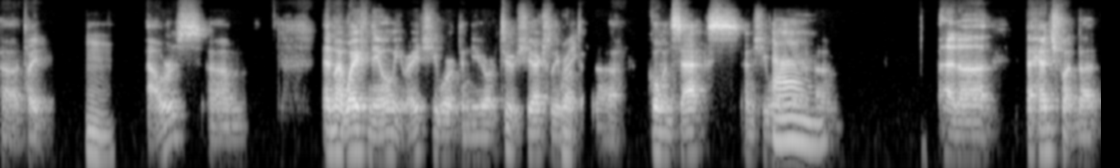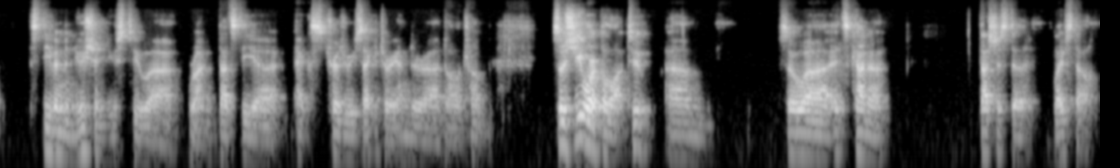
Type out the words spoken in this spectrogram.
uh, type mm. hours. Um, and my wife Naomi, right? She worked in New York too. She actually worked at uh, Goldman Sachs, and she worked Ah. at, um, at uh, a hedge fund that Steven Mnuchin used to uh, run. That's the uh, ex Treasury Secretary under uh, Donald Trump. So she worked a lot too. Um, so uh, it's kind of that's just a lifestyle.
